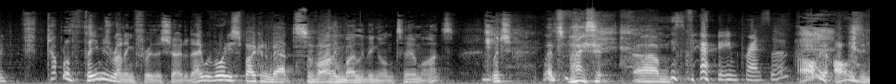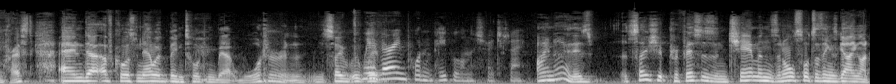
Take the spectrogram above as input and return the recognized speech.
a couple of themes running through the show today. We've already spoken about surviving by living on termites, which, let's face it, um, It's very impressive. I, I was impressed. And uh, of course, now we've been talking about water, and so we- We we're- very important people on the show today. I know, there's associate professors and chairmans and all sorts of things going on.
